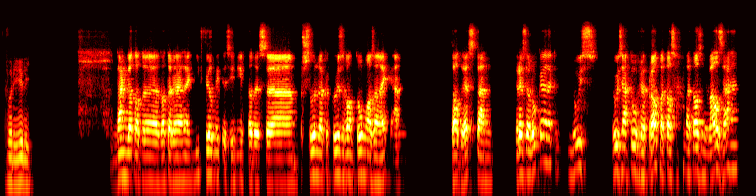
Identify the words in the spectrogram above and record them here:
voor jullie? Ik denk dat, dat, uh, dat er eigenlijk niet veel mee te zien heeft. Dat is uh, een persoonlijke keuze van Thomas en ik. En dat is het. En er is daar ook eigenlijk nooit, nooit echt over gepraat. Maar dat, met als we wel zeggen,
